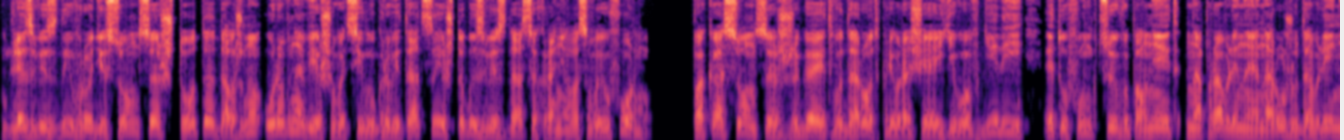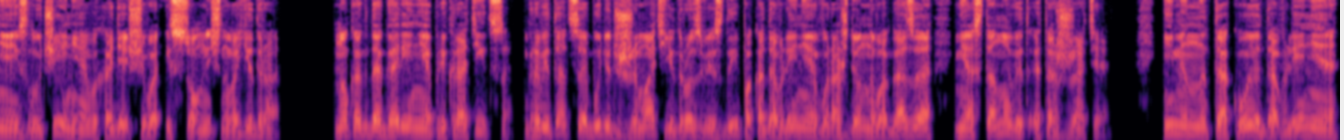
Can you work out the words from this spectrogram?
Для звезды вроде Солнца что-то должно уравновешивать силу гравитации, чтобы звезда сохраняла свою форму. Пока Солнце сжигает водород, превращая его в гелий, эту функцию выполняет направленное наружу давление излучения, выходящего из солнечного ядра. Но когда горение прекратится, гравитация будет сжимать ядро звезды, пока давление вырожденного газа не остановит это сжатие. Именно такое давление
